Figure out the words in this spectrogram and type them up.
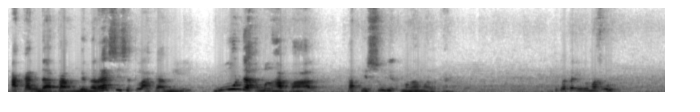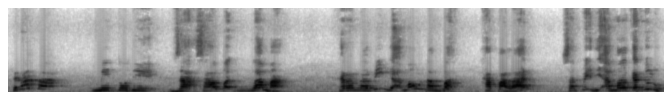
Akan datang generasi setelah kami mudah menghafal tapi sulit mengamalkan. Itu kata Ibnu Mas'ud. Kenapa metode sahabat dulu lama? Karena Nabi nggak mau nambah hafalan sampai diamalkan dulu.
